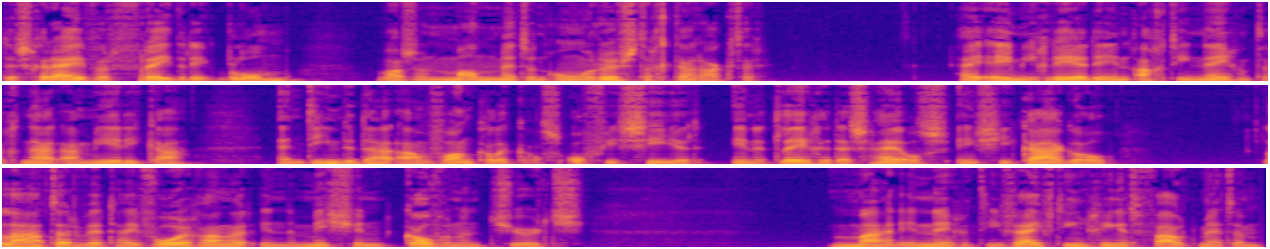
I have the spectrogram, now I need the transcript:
De schrijver Frederik Blom was een man met een onrustig karakter. Hij emigreerde in 1890 naar Amerika en diende daar aanvankelijk als officier in het leger des Heils in Chicago. Later werd hij voorganger in de Mission Covenant Church. Maar in 1915 ging het fout met hem.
